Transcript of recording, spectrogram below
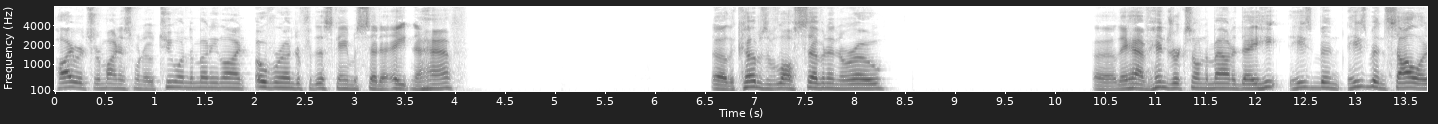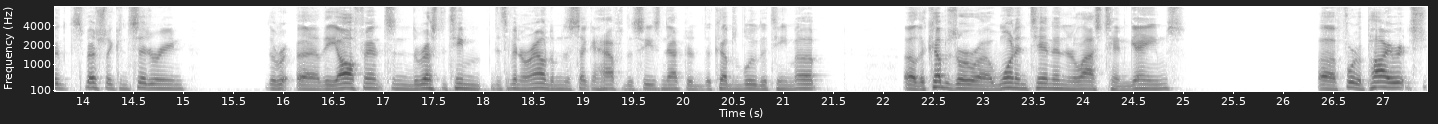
Pirates are minus 102 on the money line. Over under for this game is set at 8.5. Uh, the Cubs have lost seven in a row. Uh, they have Hendricks on the mound today. He he's been he's been solid, especially considering the uh, the offense and the rest of the team that's been around him the second half of the season after the Cubs blew the team up. Uh, the Cubs are uh, one and ten in their last ten games. Uh, for the Pirates,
